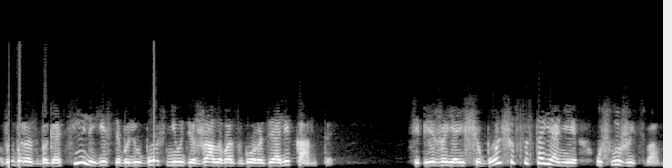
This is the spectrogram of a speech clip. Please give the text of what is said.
вы бы разбогатели, если бы любовь не удержала вас в городе Аликанте. Теперь же я еще больше в состоянии услужить вам,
